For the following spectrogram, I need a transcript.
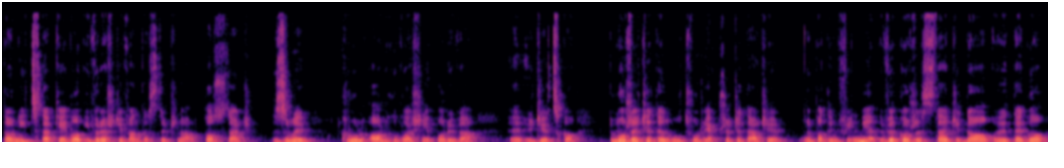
to nic takiego. I wreszcie fantastyczna postać, zły król Olch właśnie porywa y, dziecko. Możecie ten utwór, jak przeczytacie po tym filmie wykorzystać do tego,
